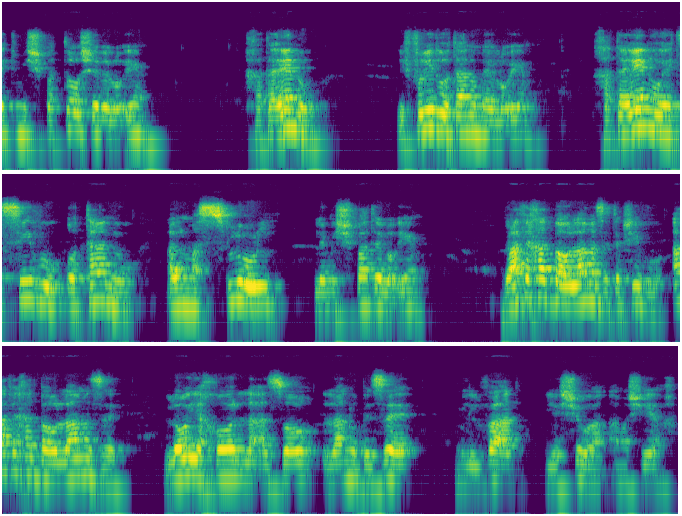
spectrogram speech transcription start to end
את משפטו של אלוהים. חטאינו הפרידו אותנו מאלוהים. חטאינו הציבו אותנו על מסלול למשפט אלוהים. ואף אחד בעולם הזה, תקשיבו, אף אחד בעולם הזה לא יכול לעזור לנו בזה מלבד ישוע המשיח.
